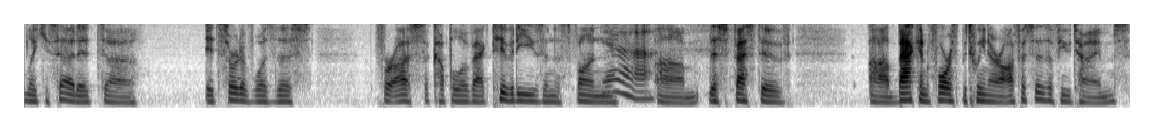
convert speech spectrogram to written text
like you said, it uh, it sort of was this for us a couple of activities and this fun, Yeah. um, this festive uh, back and forth between our offices a few times,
